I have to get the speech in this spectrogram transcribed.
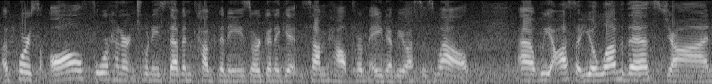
Of course, all 427 companies are going to get some help from AWS as well. Uh, we also, you'll love this, John.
